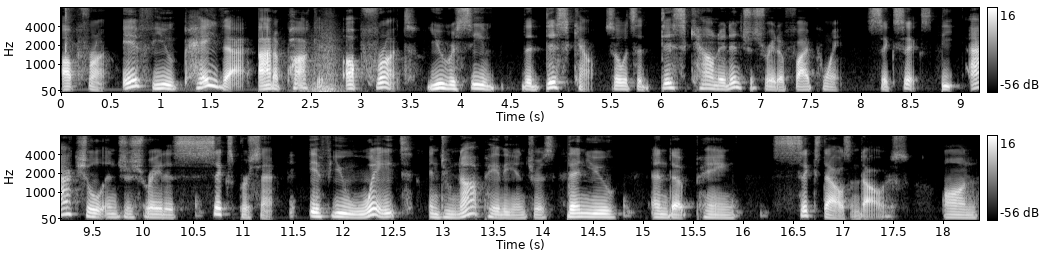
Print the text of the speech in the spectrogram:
up front. If you pay that out of pocket up front, you receive the discount. So it's a discounted interest rate of 5.66. The actual interest rate is 6%. If you wait and do not pay the interest, then you end up paying $6,000 on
